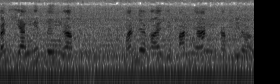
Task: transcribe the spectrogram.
มันเอียงนิดนึงครับ มันจะคอยสิปันงานครับพี่น้อง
